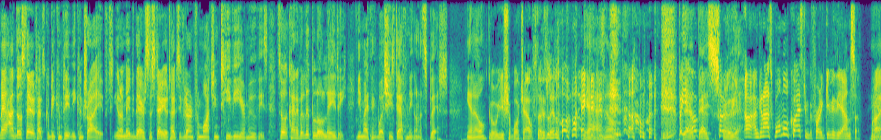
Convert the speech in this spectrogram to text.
and those stereotypes could be completely contrived. You know, maybe there's the stereotypes you've learned from watching TV or movies. So, a kind of a little old lady, you might think, well, she's definitely going to split. You know, Oh, you should watch out for those little old ladies. yeah, no, Um, but yeah, okay. they'll so screw you. uh, I'm going to ask one more question before I give you the answer. Right.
